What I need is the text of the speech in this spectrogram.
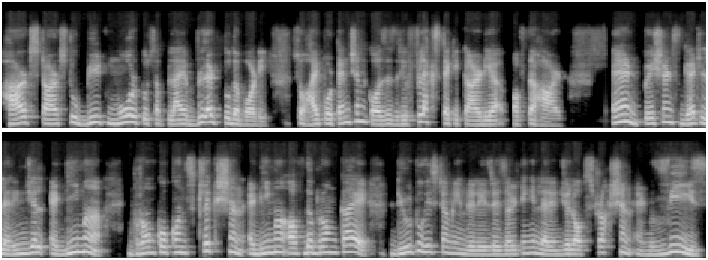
Heart starts to beat more to supply blood to the body. So hypotension causes reflex tachycardia of the heart and patients get laryngeal edema bronchoconstriction, edema of the bronchi due to histamine release resulting in laryngeal obstruction and wheeze.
